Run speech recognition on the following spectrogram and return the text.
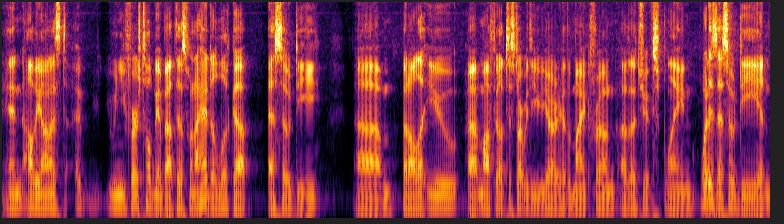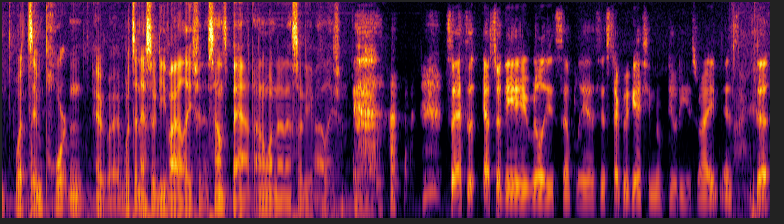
and I'll be honest, when you first told me about this one, I had to look up SOD. Um, but I'll let you, uh, Mafi, to start with you. You already have the microphone. I'll let you explain what is SOD and what's important. Uh, what's an SOD violation? It sounds bad. I don't want an SOD violation. so SOD really simply is a segregation of duties, right? It's the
